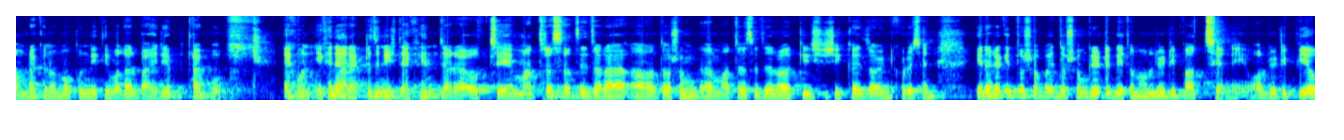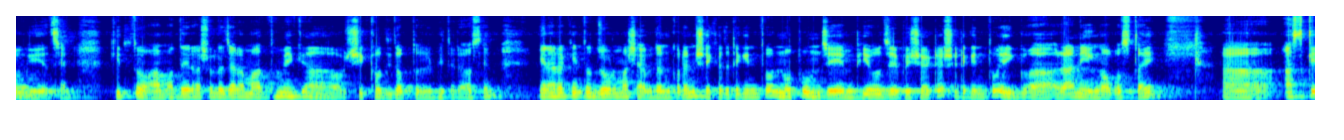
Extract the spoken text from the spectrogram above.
আমরা কেন নতুন নীতিমালার বাইরে থাকব? এখন এখানে আর একটা জিনিস দেখেন, যারা হচ্ছে মাদ্রাসাতে যারা দশম মাদ্রাসাতে যারা কৃষি শিক্ষায় জয়েন করেছেন, এনারা কিন্তু সবাই দশম গ্রেডে বেতন অলরেডি পাচ্ছেন অলরেডি পেয়েও গিয়েছেন। কিন্তু আমাদের আসলে যারা মাধ্যমিক শিক্ষা অধিদপ্তরের ভিতরে আছেন, এনারা কিন্তু জোর মাসে আবেদন করেন। সেক্ষেত্রে কিন্তু নতুন যে এমপিও যে বিষয়টা, সেটা কিন্তু এই রানিং অবস্থায় আজকে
